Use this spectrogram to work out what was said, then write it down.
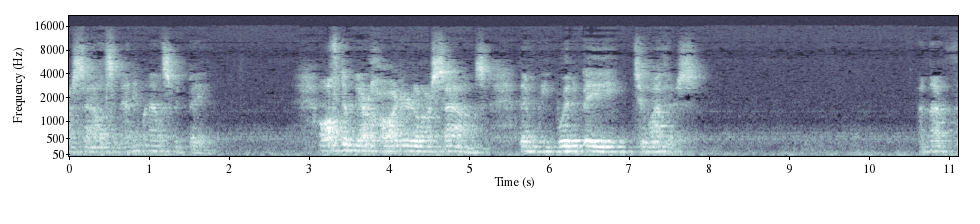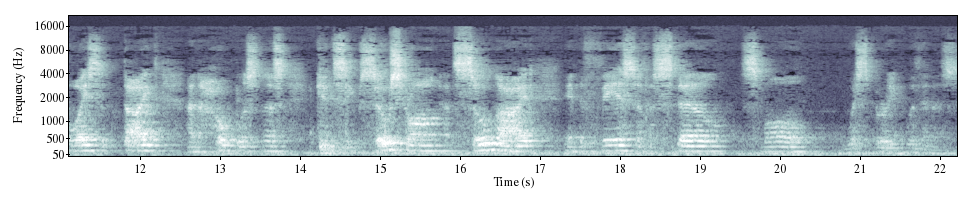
ourselves than anyone else would be. Often we are harder on ourselves than we would be to others. And that voice of doubt and hopelessness can seem so strong and so loud in the face of a still, small whispering within us.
